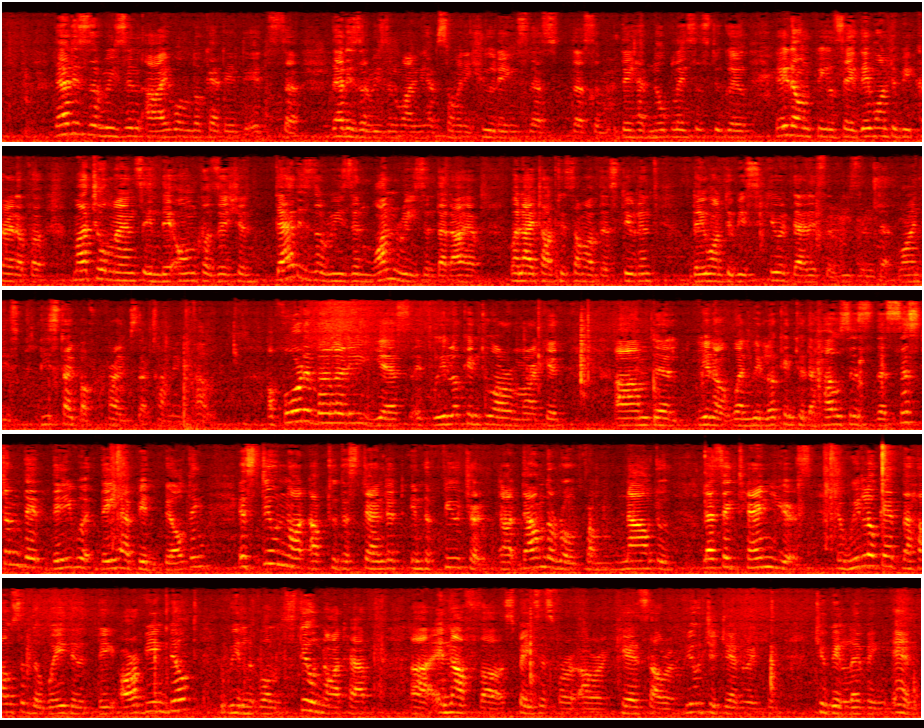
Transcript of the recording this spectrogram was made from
That is the reason I will look at it. It's uh, that is the reason why we have so many shootings. That's that's the, they have no places to go. They don't feel safe. They want to be kind of a macho man's in their own position. That is the reason. One reason that I have when I talk to some of the students, they want to be secure. That is the reason that why these these type of crimes are coming out. Affordability, yes. If we look into our market, um, the you know when we look into the houses, the system that they were, they have been building is still not up to the standard in the future uh, down the road from now to let's say 10 years. If we look at the houses the way that they are being built, we will still not have uh, enough uh, spaces for our kids, our future generation to be living in.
